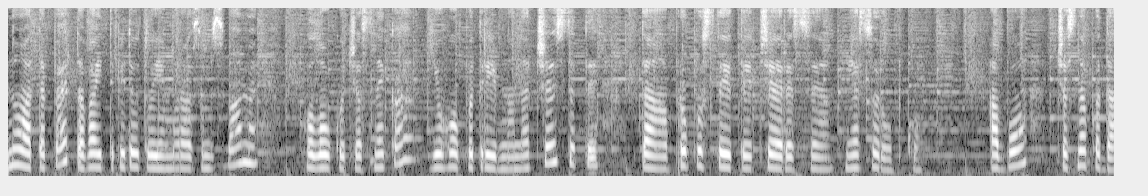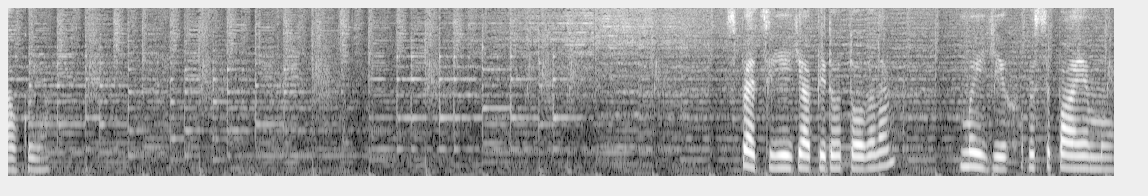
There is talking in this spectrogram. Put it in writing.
Ну а тепер давайте підготуємо разом з вами головку часника. Його потрібно начистити та пропустити через м'ясорубку або чеснокодавкою. Спеції я підготовила. Ми їх висипаємо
